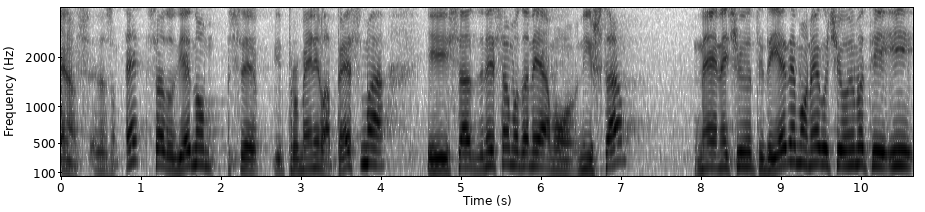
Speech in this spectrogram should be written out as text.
nam se, razum. E, sad odjednom se promenila pesma i sad ne samo da nemamo ništa, ne, nećemo imati da jedemo, nego ćemo imati i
